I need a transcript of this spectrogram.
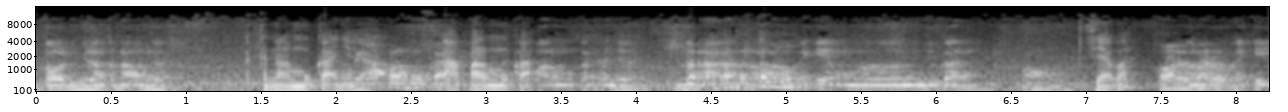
Kalau dibilang kenal enggak? Kenal mukanya. Tapi apal muka. Apal muka. Apal muka saja. Karena kan bertemu Eki yang menunjukkan. Oh. Siapa? Kalau baru Eki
